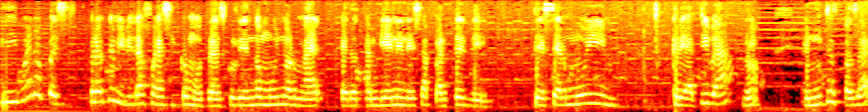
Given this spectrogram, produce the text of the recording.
Y bueno, pues creo que mi vida fue así como transcurriendo muy normal, pero también en esa parte de, de ser muy creativa, ¿no? En muchas cosas,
